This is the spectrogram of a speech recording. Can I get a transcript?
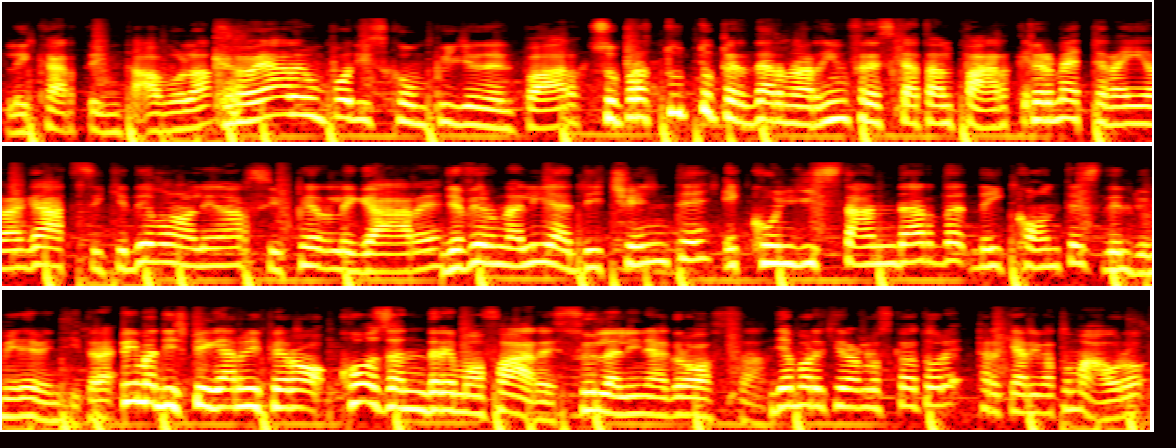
le carte in tavola Creare un po' di scompiglio nel park Soprattutto per dare una rinfrescata al park Permettere ai ragazzi che devono allenarsi per le gare Di avere una linea decente e con gli standard dei contest del 2023 Prima di spiegarvi però cosa andremo a fare sulla linea grossa Andiamo a ritirare lo scavatore perché è arrivato Mauro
